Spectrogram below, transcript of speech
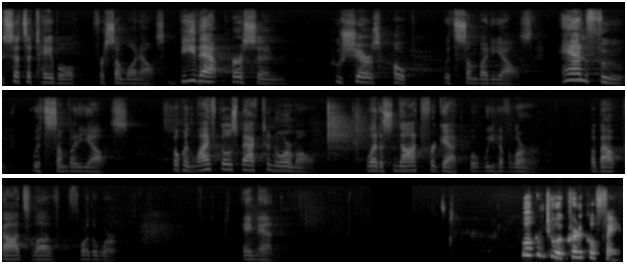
sets a table for someone else. Be that person who shares hope with somebody else and food with somebody else. But when life goes back to normal, let us not forget what we have learned about God's love for the world. Amen. Welcome to A Critical Faith,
